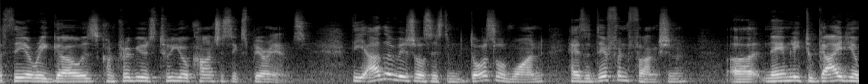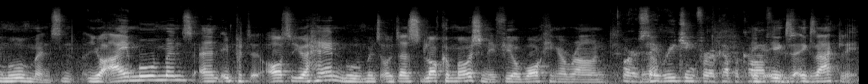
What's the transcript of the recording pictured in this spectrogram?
the theory goes, contributes to your conscious experience. The other visual system, the dorsal one, has a different function, uh, namely to guide your movements, your eye movements, and also your hand movements, or just locomotion if you're walking around. Or say know? reaching for a cup of coffee. ex- exactly.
